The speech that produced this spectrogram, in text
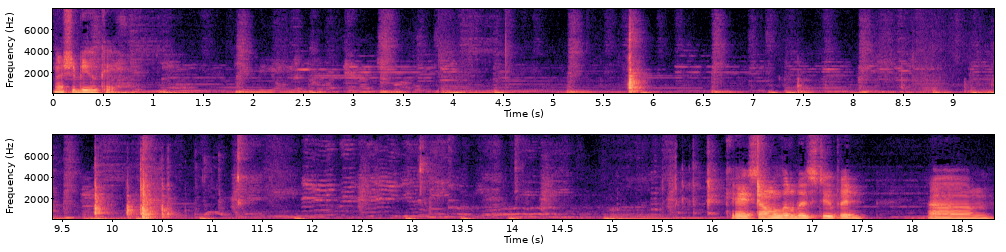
That should be okay. Okay, so I'm a little bit stupid. Um,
